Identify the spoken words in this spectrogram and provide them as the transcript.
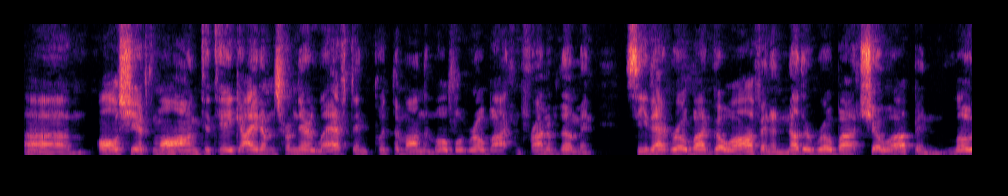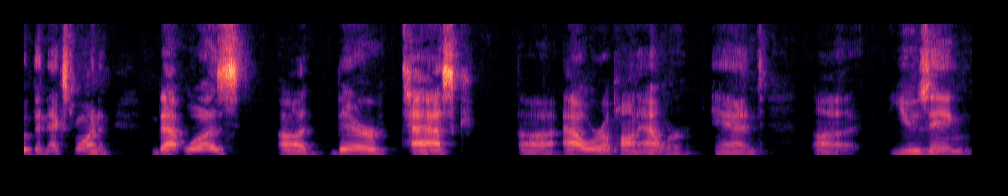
um, all shift long to take items from their left and put them on the mobile robot in front of them and see that robot go off and another robot show up and load the next one. And that was uh, their task uh, hour upon hour and uh, using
